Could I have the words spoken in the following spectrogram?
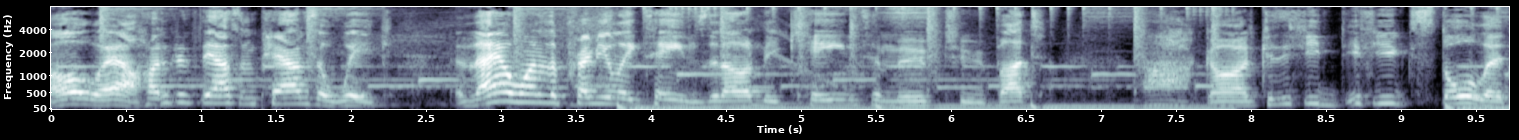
Oh wow, £100,000 a week. They are one of the Premier League teams that I would be keen to move to, but oh god, because if you if you stall it,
